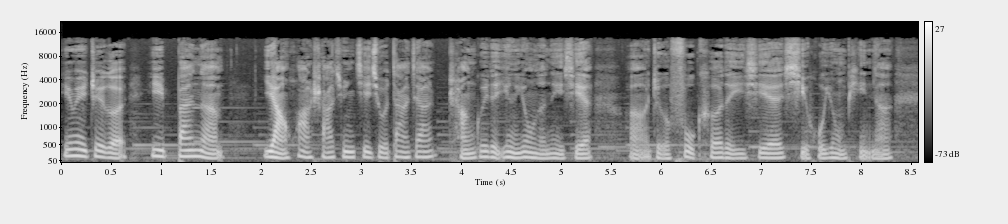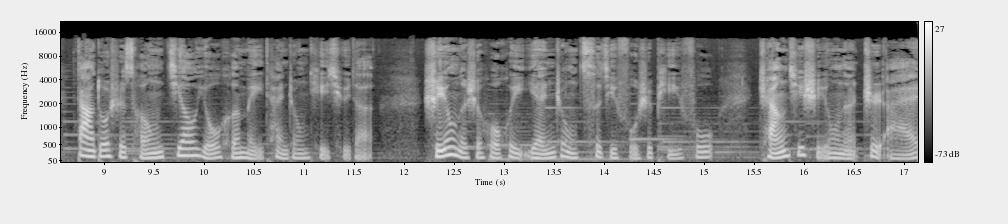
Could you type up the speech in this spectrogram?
因为这个一般呢，氧化杀菌剂，就大家常规的应用的那些，呃，这个妇科的一些洗护用品呢，大多是从焦油和煤炭中提取的。使用的时候会严重刺激腐蚀皮肤，长期使用呢致癌、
